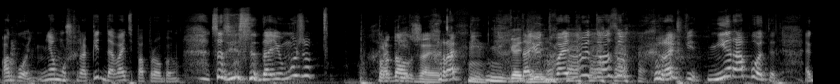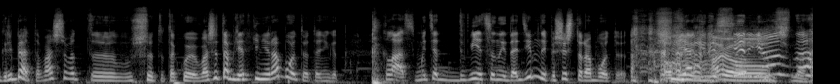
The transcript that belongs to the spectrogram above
огонь, у меня муж храпит, давайте попробуем. Соответственно, даю мужу, Продолжает. Храпит. Негодяй. Дают двойную дозу, храпит. Не работает. Я говорю, ребята, ваши вот, э, что это такое, ваши таблетки не работают. Они говорят, класс, мы тебе две цены дадим, напиши, что работают. Я говорю, серьезно?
